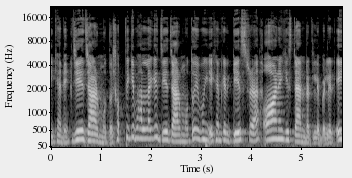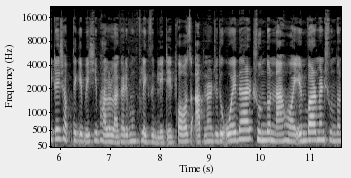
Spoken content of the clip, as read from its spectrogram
এইখানে যে যার মতো। সব থেকে ভালো লাগে যে যার মতো এবং এখানকার গেস্টরা অনেক স্ট্যান্ডার্ড লেভেলের এইটাই সব থেকে বেশি ভালো লাগার এবং ফ্লেক্সিবল রেসপন্সিবিলিটির কজ আপনার যদি ওয়েদার সুন্দর না হয় এনভায়রনমেন্ট সুন্দর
